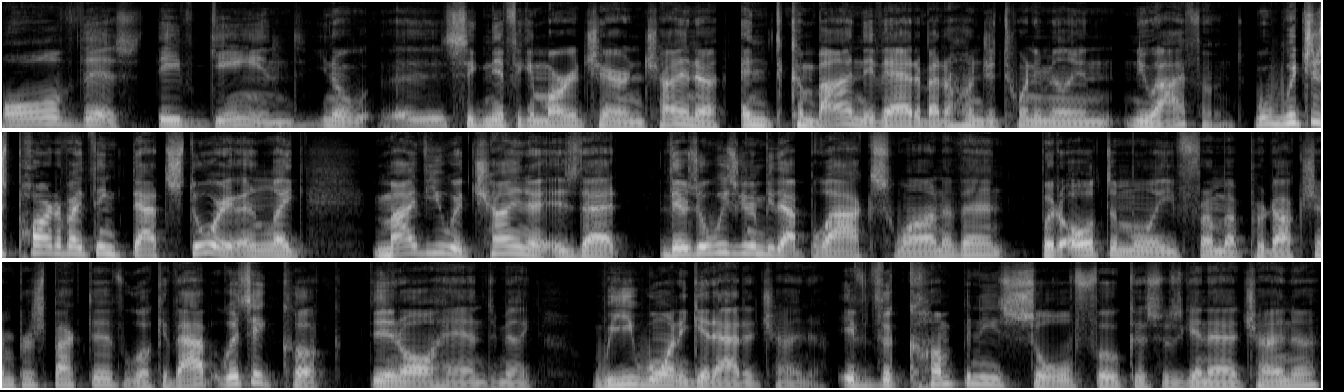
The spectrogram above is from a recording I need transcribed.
all of this, they've gained, you know, uh, significant market share in China. And combined, they've added about 120 million new iPhones, which is part of, I think, that story. And like my view with China is that there's always going to be that black swan event. But ultimately, from a production perspective, look, if Apple, let's say Cook did all hands and be like, we want to get out of China. If the company's sole focus was getting out of China,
